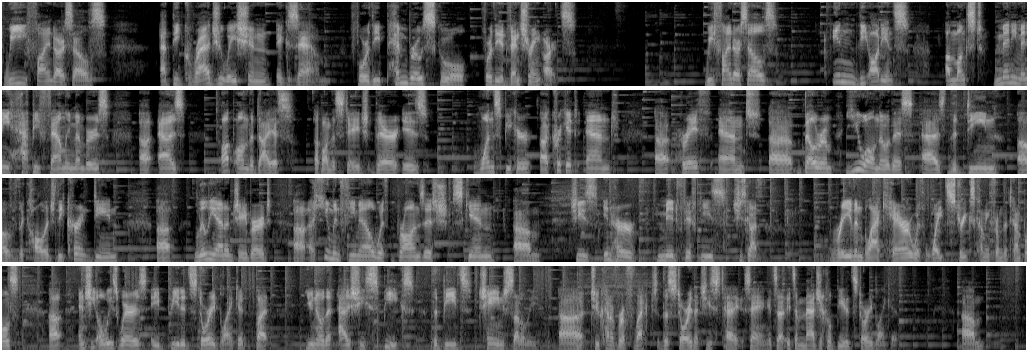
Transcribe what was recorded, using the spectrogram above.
we find ourselves at the graduation exam for the Pembrose School for the Adventuring Arts. We find ourselves in the audience amongst many, many happy family members uh, as up on the dais, up on the stage, there is one speaker, uh, Cricket and uh, and uh, Belram. You all know this as the dean of the college, the current dean, uh, Liliana Jaybird, uh, a human female with bronzish skin. Um, she's in her mid 50s. She's got raven black hair with white streaks coming from the temples. Uh, and she always wears a beaded story blanket, but you know that as she speaks, the beads change subtly uh, to kind of reflect the story that she's ta saying. It's a it's a magical beaded story blanket. Um,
